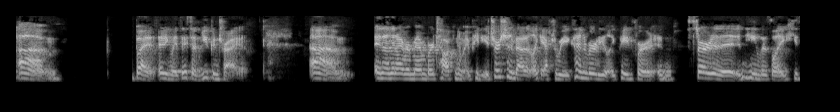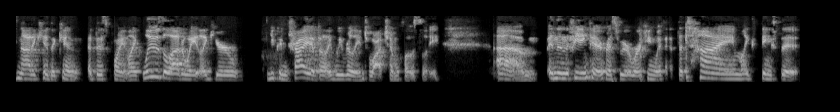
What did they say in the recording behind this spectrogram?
Um, but anyway, they said, you can try it. Um, and then I remember talking to my pediatrician about it, like after we kind of already like paid for it and started it. And he was like, he's not a kid that can at this point like lose a lot of weight. Like you're, you can try it, but like we really need to watch him closely. Um, and then the feeding therapist we were working with at the time, like thinks that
